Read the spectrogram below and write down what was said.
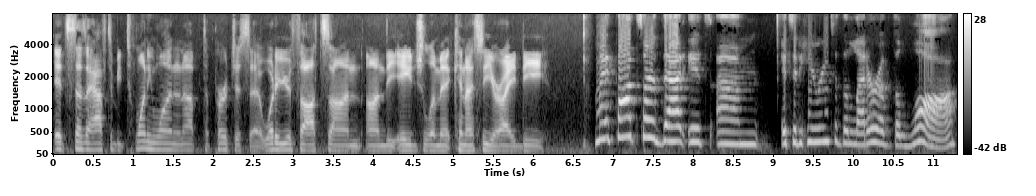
it says I have to be 21 and up to purchase it. What are your thoughts on on the age limit? Can I see your ID? My thoughts are that it's um, it's adhering to the letter of the law,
